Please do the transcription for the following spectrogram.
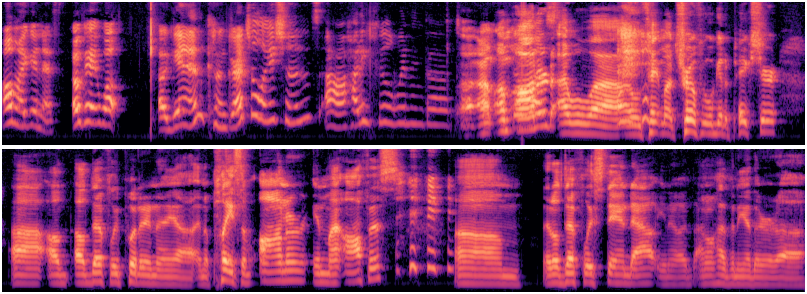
Oh my goodness. Okay, well, again, congratulations. Uh, how do you feel winning the? Uh, I'm, I'm the honored. last- I will. Uh, I will take my trophy. We'll get a picture. Uh, I'll, I'll definitely put it in a uh, in a place of honor in my office. Um, it'll definitely stand out. You know, I don't have any other uh,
